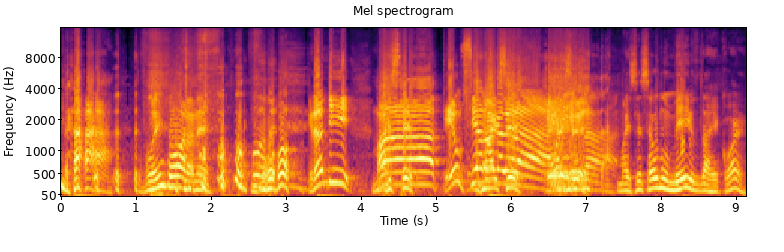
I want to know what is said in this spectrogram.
Vou embora, né? Vou. Grande Matheus Ceará, Mas galera! Mas você saiu no meio da Record?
